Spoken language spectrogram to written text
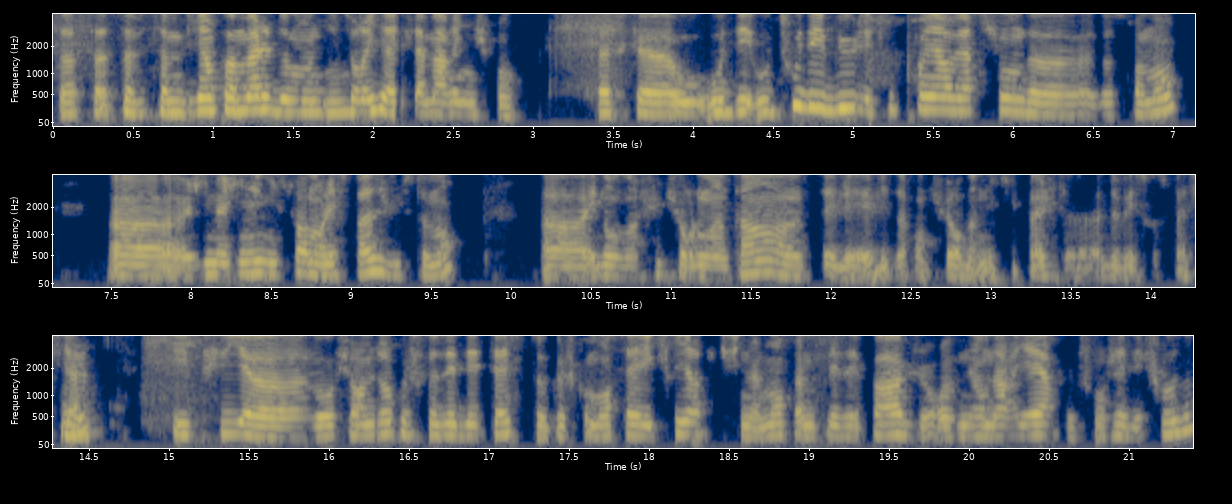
ça, ça, ça, ça me vient pas mal de mon mm, historique avec la marine, je pense. Parce que au, au dé- au tout début, les toutes premières versions de, de ce roman, J'imaginais une histoire dans l'espace, justement. et dans un futur lointain, c'était les, aventures d'un équipage de, vaisseau spatial. Mmh. Et puis, au fur et à mesure que je faisais des tests, que je commençais à écrire, puis finalement ça ne me plaisait pas, que je revenais en arrière, je changeais des choses,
